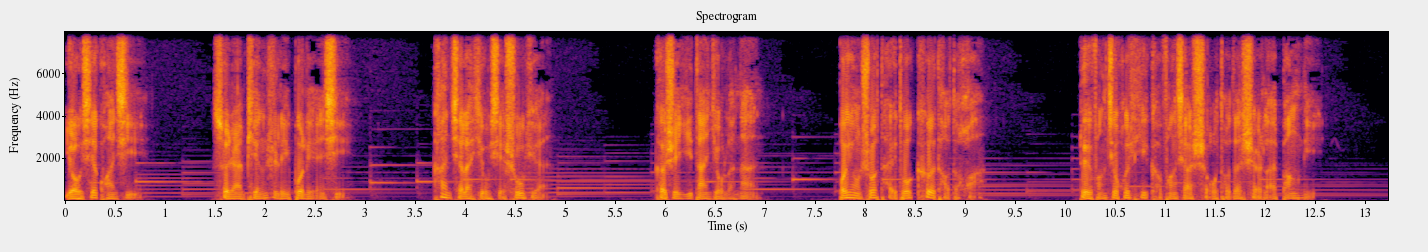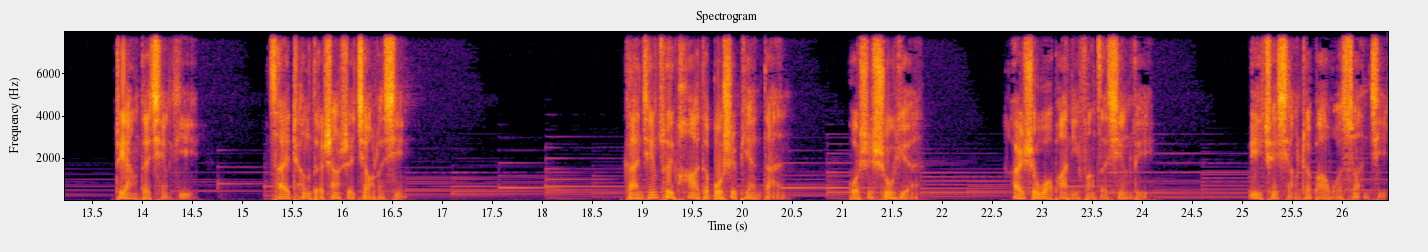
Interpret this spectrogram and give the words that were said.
有些关系，虽然平日里不联系。看起来有些疏远，可是，一旦有了难，不用说太多客套的话，对方就会立刻放下手头的事来帮你。这样的情谊，才称得上是交了心。感情最怕的不是变淡，不是疏远，而是我把你放在心里，你却想着把我算计。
